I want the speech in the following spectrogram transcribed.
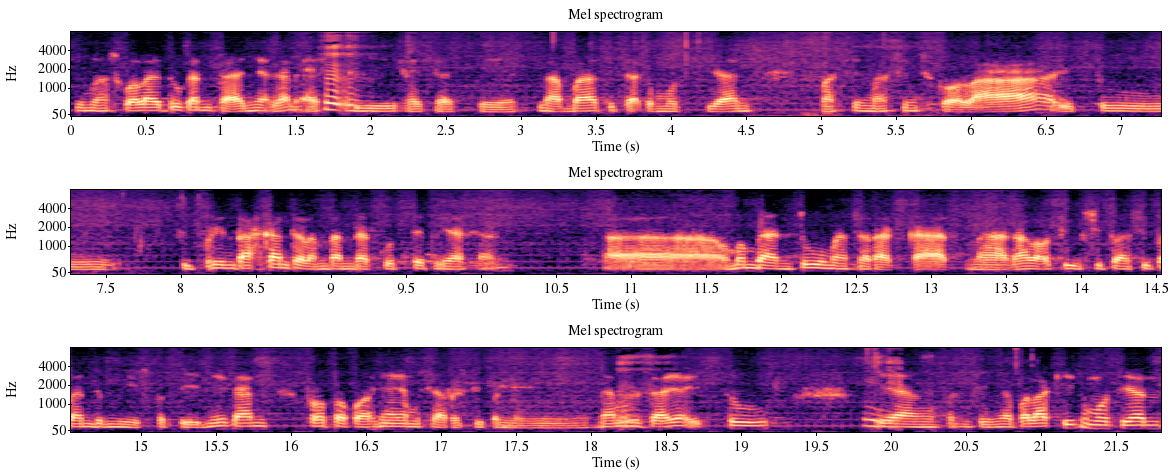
jumlah sekolah itu kan banyak kan SD, HSD. Kenapa tidak kemudian masing-masing sekolah itu diperintahkan dalam tanda kutip ya kan uh, membantu masyarakat. Nah kalau di situasi pandemi seperti ini kan protokolnya yang harus dipenuhi. Nah menurut saya itu iya. yang penting. Apalagi kemudian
